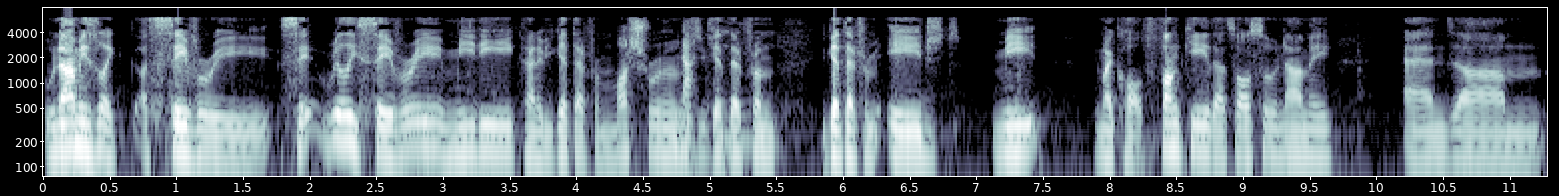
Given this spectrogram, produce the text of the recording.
Umami's like a savory, sa- really savory, meaty kind of. You get that from mushrooms. You get that from you get that from aged meat. You might call it funky. That's also umami, and um,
